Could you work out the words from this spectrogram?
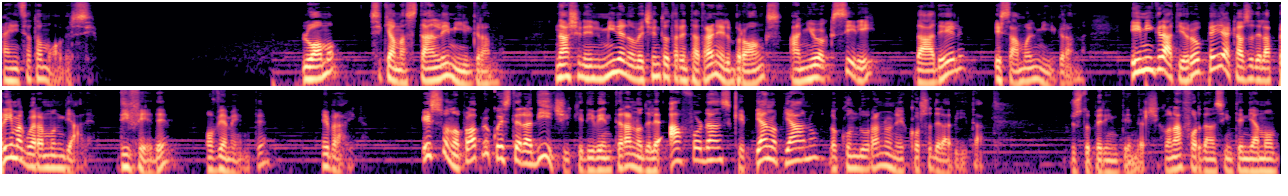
ha iniziato a muoversi. L'uomo si chiama Stanley Milgram. Nasce nel 1933 nel Bronx, a New York City, da Adele e Samuel Milgram, emigrati europei a causa della Prima Guerra Mondiale, di fede, ovviamente, ebraica. E sono proprio queste radici che diventeranno delle affordance che piano piano lo condurranno nel corso della vita. Giusto per intenderci, con affordance intendiamo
